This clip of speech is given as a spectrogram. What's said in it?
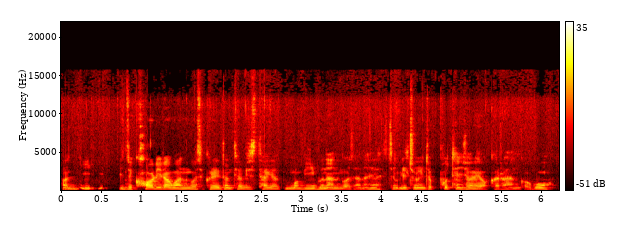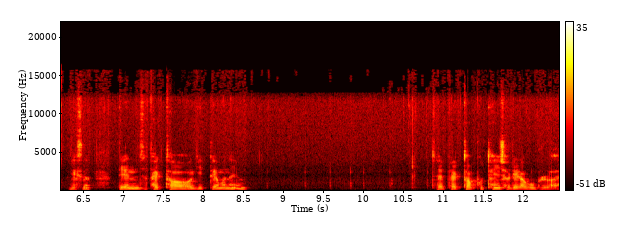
어, 이제 curl이라고 하는 것이 gradient와 비슷하게 뭐 미분하는 거잖아요. 일종의 이제 potential의 역할을 하는 거고, 그래서 얘는 이제 벡터이기 때문에 이제 벡터 potential이라고 불러요.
